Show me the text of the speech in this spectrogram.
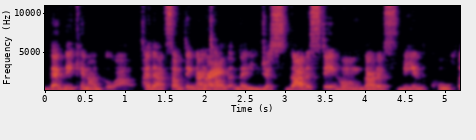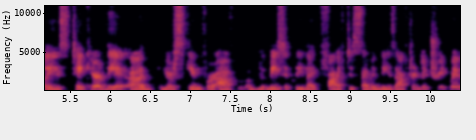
then they cannot go out. And that's something I tell them that you just gotta stay home, gotta be in the cool place, take care of the uh, your skin for af- basically like five to seven days after the treatment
